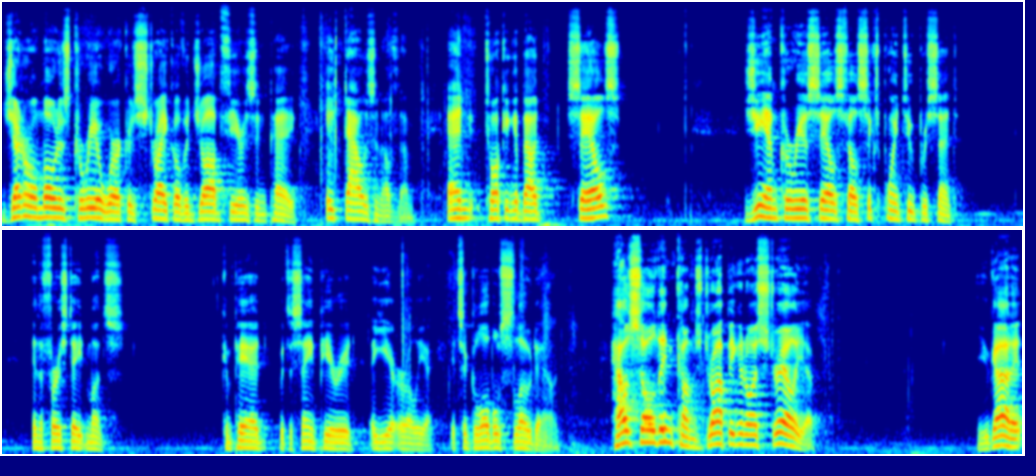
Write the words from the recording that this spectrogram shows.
General Motors Korea workers strike over job fears and pay, 8,000 of them. And talking about sales, GM Korea sales fell 6.2% in the first eight months compared with the same period a year earlier. It's a global slowdown. Household incomes dropping in Australia. You got it.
